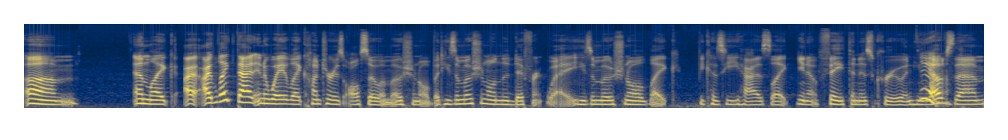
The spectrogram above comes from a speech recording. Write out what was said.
Um, and like I, I like that in a way like hunter is also emotional but he's emotional in a different way he's emotional like because he has like you know faith in his crew and he Yeah. loves them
